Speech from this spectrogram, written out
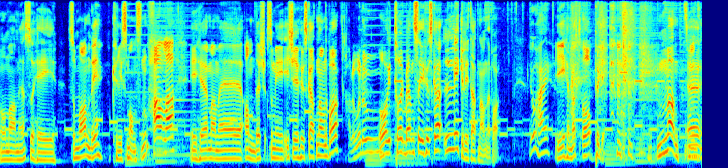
og med meg så har jeg som vanlig Chris Monsen. Halla! Jeg har med meg Anders, som jeg ikke husker hatt navnet på. Hallo, hallo. Og Torben, som jeg husker like lite hatt navnet på. Jo, hei. Jeg har møtt og pugge. Men eh,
